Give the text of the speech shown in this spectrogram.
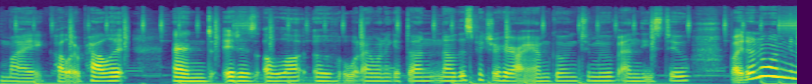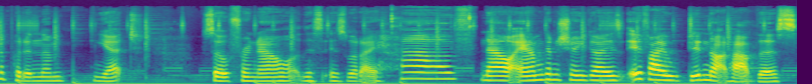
My color palette and it is a lot of what I want to get done. Now this picture here I am going to move and these two, but I don't know what I'm going to put in them yet. So for now, this is what I have. Now I am going to show you guys if I did not have this,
